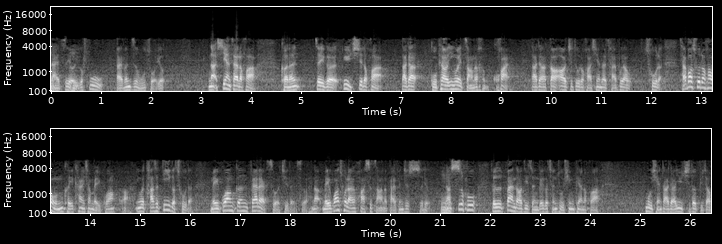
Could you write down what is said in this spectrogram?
乃至有一个负百分之五左右。那现在的话，可能这个预期的话，大家股票因为涨得很快，大家到二季度的话，现在才不要出了。财报出的话，我们可以看一下美光啊，因为它是第一个出的。美光跟 FedEx 我记得是吧？那美光出来的话是涨了百分之十六。那似乎就是半导体整个一个存储芯片的话，目前大家预期都比较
